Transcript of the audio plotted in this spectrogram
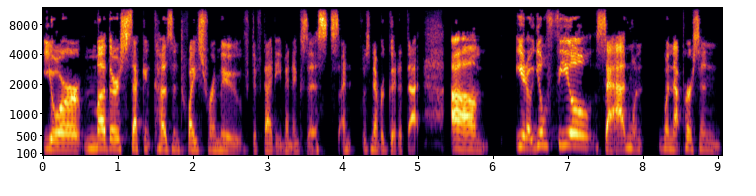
your mother's second cousin twice removed if that even exists. I was never good at that. Um you know you'll feel sad when when that person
